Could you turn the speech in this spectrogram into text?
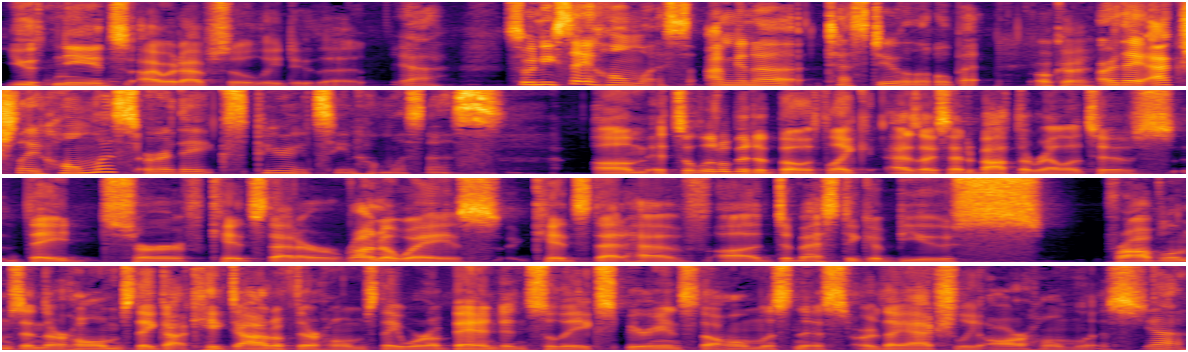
youth needs. I would absolutely do that. Yeah. So when you say homeless, I'm going to test you a little bit. Okay. Are they actually homeless or are they experiencing homelessness? Um, it's a little bit of both. Like as I said about the relatives, they serve kids that are runaways, kids that have uh, domestic abuse problems in their homes. They got kicked out of their homes. They were abandoned, so they experience the homelessness, or they actually are homeless. Yeah.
